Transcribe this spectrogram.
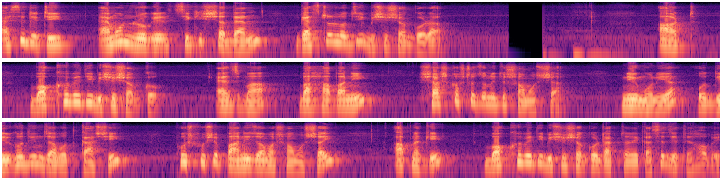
অ্যাসিডিটি, এমন রোগের চিকিৎসা দেন গ্যাস্ট্রোলজি বিশেষজ্ঞরা। আট বক্ষবেদী বিশেষজ্ঞ। অ্যাজমা বা হাঁপানি, শ্বাসকষ্টজনিত সমস্যা, নিউমোনিয়া ও দীর্ঘদিন যাবৎ কাশি, ফুসফুসে পানি জমা সমস্যায় আপনাকে বক্ষবেদী বিশেষজ্ঞ ডাক্তারের কাছে যেতে হবে।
